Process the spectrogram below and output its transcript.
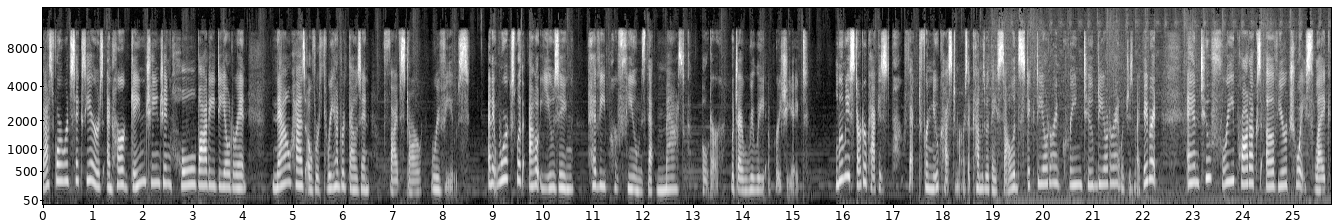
Fast forward six years, and her game changing whole body deodorant now has over 300,000 five star reviews. And it works without using heavy perfumes that mask odor, which I really appreciate. Lume Starter Pack is perfect for new customers. It comes with a solid stick deodorant, cream tube deodorant, which is my favorite, and two free products of your choice, like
